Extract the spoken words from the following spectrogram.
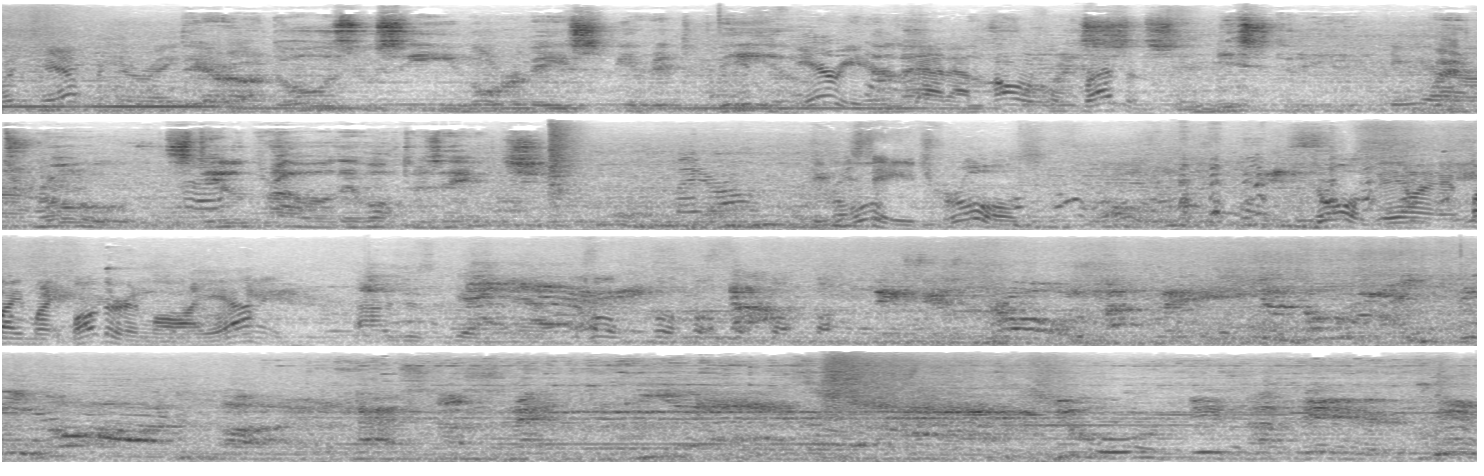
What's happening right There are those who see Norway's spirit veiled in narrator's the got a powerful presence. and mystery, Yeah. where trolls still prowl the water's edge. Did we say trolls? trolls, yeah, by my mother-in-law, yeah? I was just kidding, yeah.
